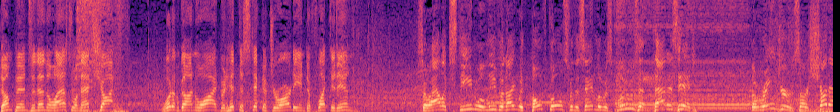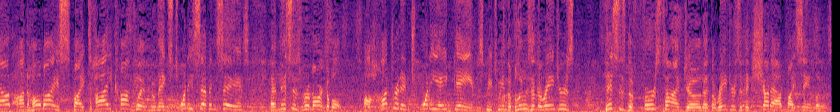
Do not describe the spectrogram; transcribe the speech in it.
dump ins, and then the last one, that shot would have gone wide, but hit the stick of Girardi and deflected in. So Alex Steen will leave the night with both goals for the St. Louis Blues, and that is it. The Rangers are shut out on home ice by Ty Conklin, who makes 27 saves, and this is remarkable. 128 games between the Blues and the Rangers. This is the first time, Joe, that the Rangers have been shut out by St. Louis.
